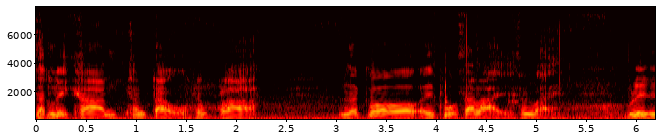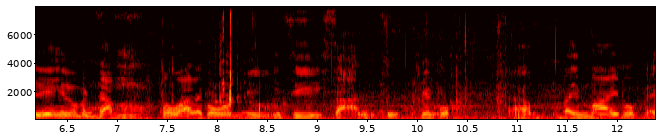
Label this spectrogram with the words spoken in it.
สัตว์เลื้อยคลานทั้งเต่าทั้งปลา แล้วก็ไอ้พวกสาหร่ายทั้งหลายบริเวณนี้เห็นว่ามันดำเพราะว่าอะไรเพราะว่ามีอินทรีย์สารซึ่งเป็นพวก ใบไม้พวกไอ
